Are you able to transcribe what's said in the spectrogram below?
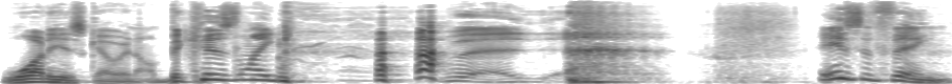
what is going on because like here's the thing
